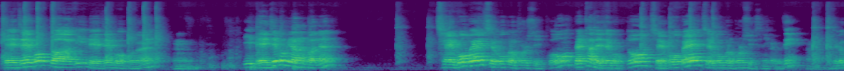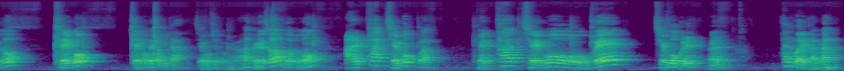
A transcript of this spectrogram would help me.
4제곱 더하기 4제곱은 음, 이 4제곱이라는 거는 제곱의 제곱으로 볼 수 있고 베타 4제곱도 제곱의 제곱으로 볼 수 있으니까 그지? 어, 그래서 이것도 제곱 제곱의 합이다. 제곱 제곱이다. 그래서 이것도 알파 제곱과 베타 제곱의 제곱을 응? 한 거에다가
